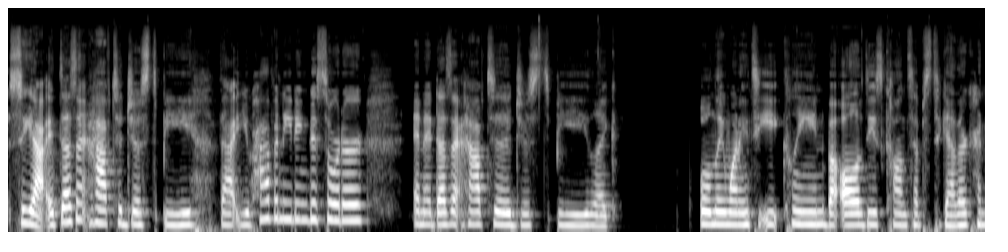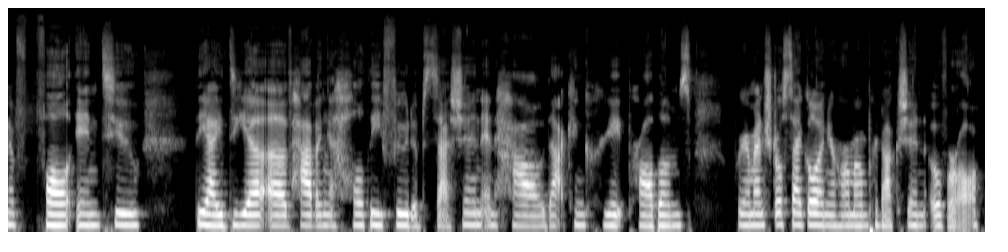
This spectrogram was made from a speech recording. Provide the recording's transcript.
so yeah, it doesn't have to just be that you have an eating disorder and it doesn't have to just be like only wanting to eat clean, but all of these concepts together kind of fall into the idea of having a healthy food obsession and how that can create problems for your menstrual cycle and your hormone production overall.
